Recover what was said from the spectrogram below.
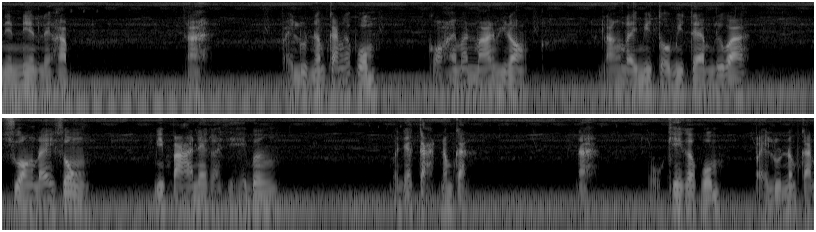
เน้นๆเลยครับ อะไปลุ้นน้ำกันครับผมก็ให้มันมานพี่น้อง หลังใดมีโตมีแต้มหรือว่าช่วงใดส่งมีป่าเนี่ยก็สิให้เบิงบรรยากาศน้ำกันนะโอเคครับผมไปลุ้นน้ำกัน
